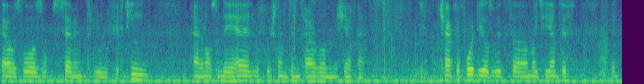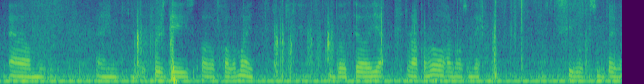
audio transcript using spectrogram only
That was laws seven through 15. Have an awesome day ahead. With Shlom Tim Tarvel and Mashiach now. Chapter 4 deals with uh, Mitzvah Yom um, and the first days of Cholamoid. But uh, yeah, rock and roll. Have an awesome day. See you later.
